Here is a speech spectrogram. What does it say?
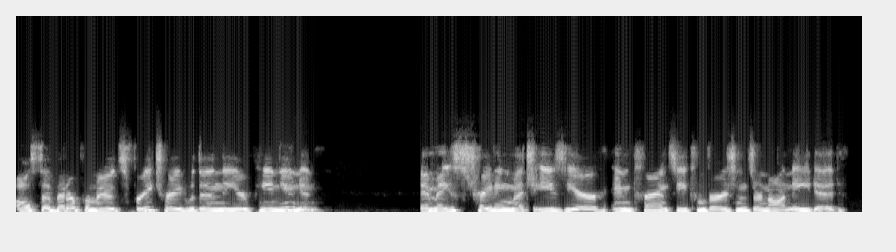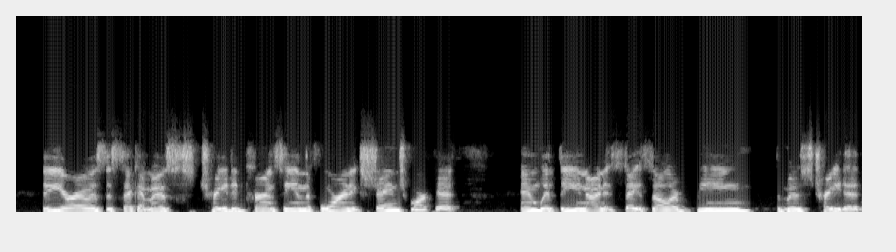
also better promotes free trade within the European Union. It makes trading much easier and currency conversions are not needed. The euro is the second most traded currency in the foreign exchange market, and with the United States dollar being the most traded.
